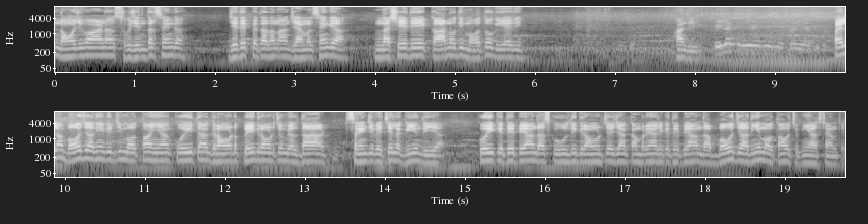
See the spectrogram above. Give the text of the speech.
ਨੌਜਵਾਨ ਸੁਖਜਿੰਦਰ ਸਿੰਘ ਜਿਹਦੇ ਪਿਤਾ ਦਾ ਨਾਮ ਜੈਮਲ ਸਿੰਘ ਆ ਨਸ਼ੇ ਦੇ ਕਾਰਨ ਉਹਦੀ ਮੌਤ ਹੋ ਗਈ ਹੈ ਜੀ। ਹਾਂਜੀ। ਪਹਿਲਾਂ ਕਿੰਨੀਆਂ ਕੋ ਮੌਤਾਂ ਹੋਈਆਂ ਸੀ? ਪਹਿਲਾਂ ਬਹੁਤ ਜ਼ਿਆਦੀਆਂ ਵੀਰ ਜੀ ਮੌਤਾਂ ਹੋਈਆਂ। ਕੋਈ ਤਾਂ ਗਰਾਊਂਡ ਪਲੇਗਰਾਉਂਡ 'ਚੋਂ ਮਿਲਦਾ ਸਰਿੰਜ ਵਿੱਚ ਲੱਗੀ ਹੁੰਦੀ ਆ। ਕੋਈ ਕਿਤੇ ਪਿਆ ਹੁੰਦਾ ਸਕੂਲ ਦੀ ਗਰਾਊਂਡ 'ਚ ਜਾਂ ਕਮਰਿਆਂ 'ਚ ਕਿਤੇ ਪਿਆ ਹੁੰਦਾ। ਬਹੁਤ ਜ਼ਿਆਦੀਆਂ ਮੌਤਾਂ ਹੋ ਚੁੱਕੀਆਂ ਇਸ ਟਾਈਮ ਤੇ।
